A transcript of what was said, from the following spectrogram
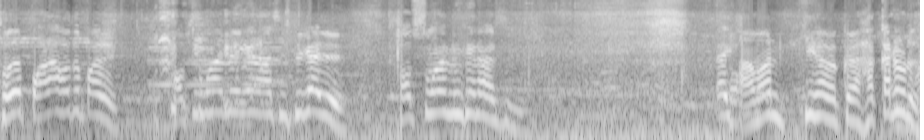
তোদের পাড়া হতে পারে সবসময় আমি এখানে আসি ঠিক আছে সবসময় আমি এখানে আসি আমান কি হবে হাক্কা নুডলস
